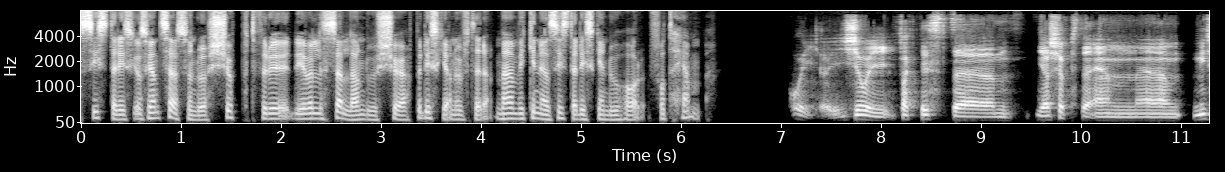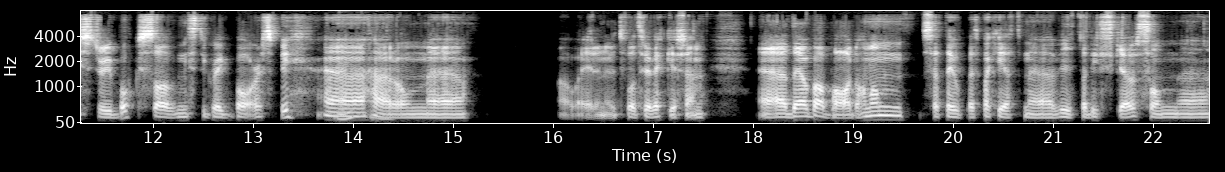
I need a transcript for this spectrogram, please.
sista disk? Jag ska inte säga som du har köpt, för det, är väldigt sällan du köper diskar nu för tiden. Men vilken är den sista disken du har fått hem? Oj, oj, oj. Faktiskt, eh, jag köpte en eh, mystery box av Mr Greg Barsby eh, Mm. här om, eh, vad är det nu, två, tre veckor sedan. Eh, där jag bara bad honom sätta ihop ett paket med vita diskar som eh,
